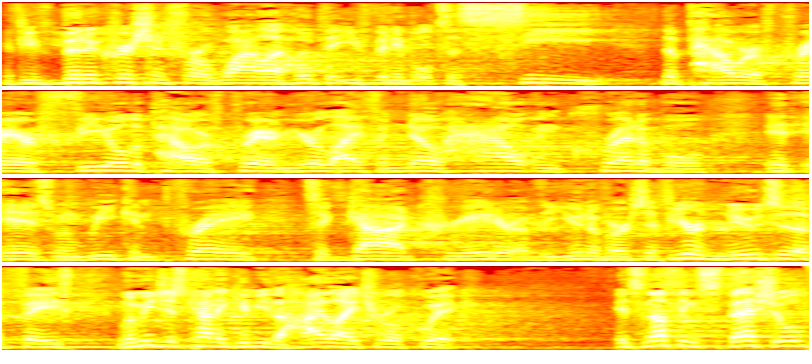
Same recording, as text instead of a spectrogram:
If you've been a Christian for a while, I hope that you've been able to see the power of prayer, feel the power of prayer in your life, and know how incredible it is when we can pray to God, creator of the universe. If you're new to the faith, let me just kind of give you the highlights real quick. It's nothing special.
